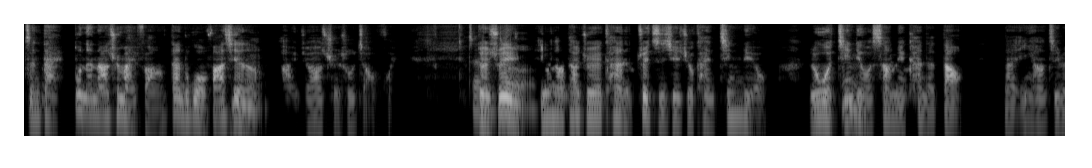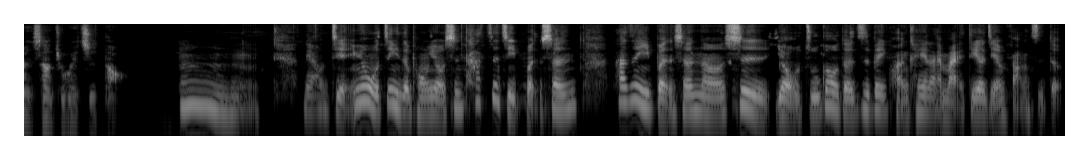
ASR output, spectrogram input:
增贷不能拿去买房，但如果我发现了，啊，你就要全数缴回。对，所以银行它就会看最直接就看金流，如果金流上面看得到，那银行基本上就会知道。嗯，了解。因为我自己的朋友是他自己本身，他自己本身呢是有足够的自备款可以来买第二间房子的，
